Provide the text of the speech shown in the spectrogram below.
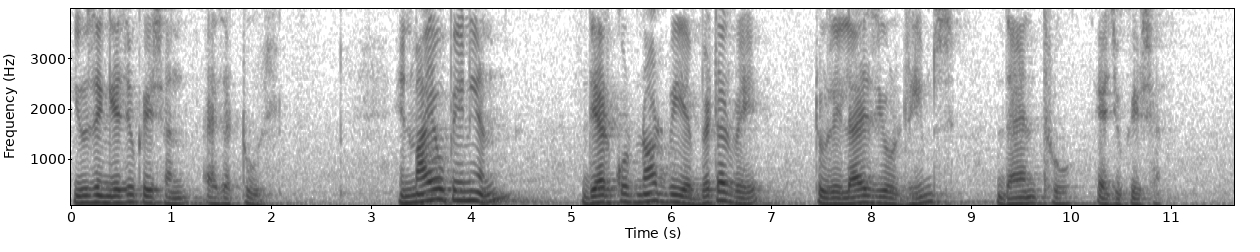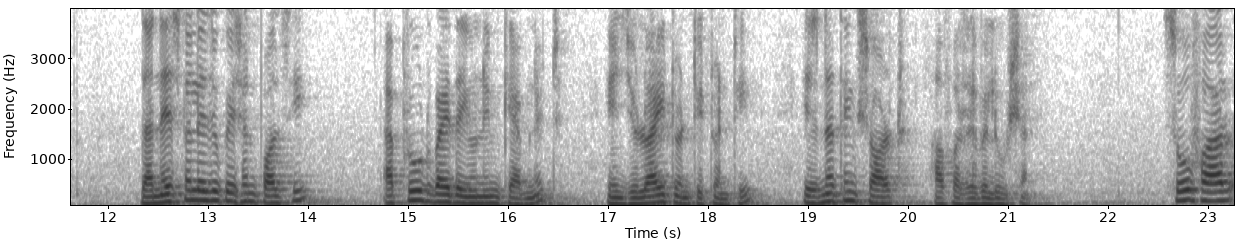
using education as a tool. In my opinion, there could not be a better way to realize your dreams than through education. The National Education Policy approved by the Union Cabinet in July 2020 is nothing short of a revolution. So far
